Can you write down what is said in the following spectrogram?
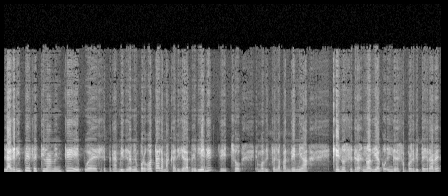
La gripe efectivamente pues se transmite también por gota, la mascarilla la previene, de hecho hemos visto en la pandemia que no, se no había ingresos por gripe grave,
